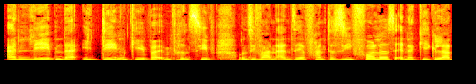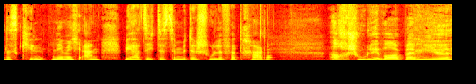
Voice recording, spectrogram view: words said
ein lebender Ideengeber im Prinzip. Und Sie waren ein sehr fantasievolles, energiegeladenes Kind, nehme ich an. Wie hat sich das denn mit der Schule vertragen? Ach, Schule war bei mir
